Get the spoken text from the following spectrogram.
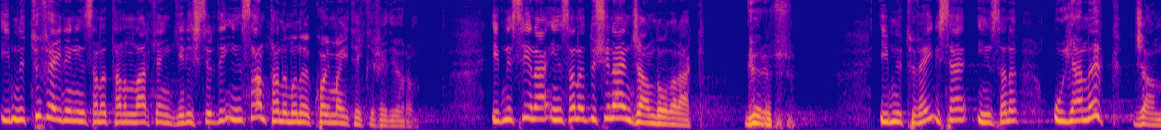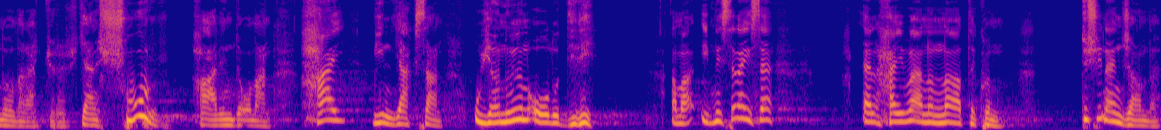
İbn Tüfeil'in insanı tanımlarken geliştirdiği insan tanımını koymayı teklif ediyorum. İbn Sina insanı düşünen canlı olarak görür. İbn Tüfeil ise insanı uyanık canlı olarak görür. Yani şuur halinde olan hay bin yaksan, uyanığın oğlu diri. Ama İbn Sina ise el hayvanun natıkun, düşünen canlı.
